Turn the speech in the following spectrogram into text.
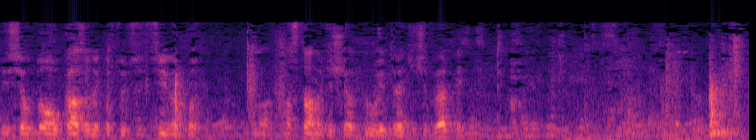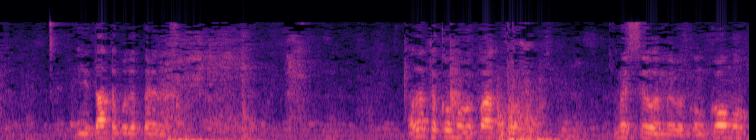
після одного указу неконституційного ну, настануть ще другий, третій, четвертий. І дата буде перенесена. Але в такому випадку ми силами виконкому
